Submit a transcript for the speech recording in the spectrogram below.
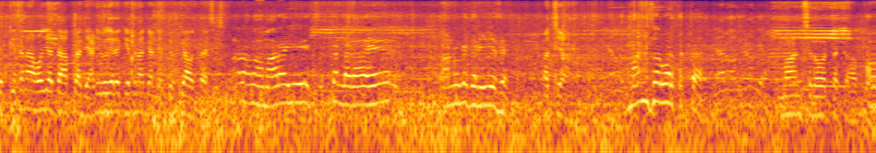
तो कितना हो जाता है आपका? दिहाड़ी वगैरह कितना कर लेते हो? क्या होता है सिस्टम हमारा ये चक्कर लगा है कानों के तरीके से। अच्छा। मानसरोवर तक का। मानसरोवर तक का आपको अब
